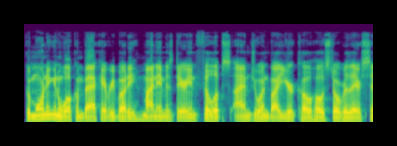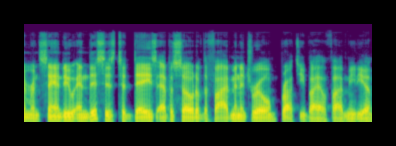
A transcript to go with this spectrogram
Good morning and welcome back, everybody. My name is Darian Phillips. I am joined by your co host over there, Simran Sandhu, and this is today's episode of the Five Minute Drill brought to you by L5 Media.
